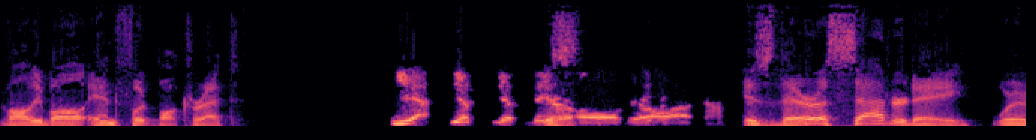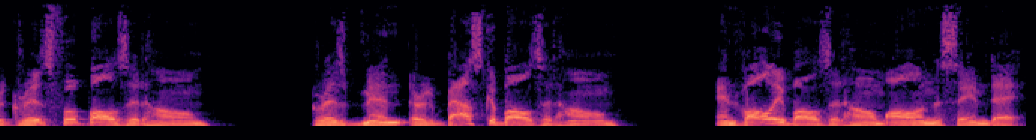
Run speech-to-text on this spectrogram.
volleyball and football, correct? Yeah, yep, yep. They Is- are all they're all out now. Is there a Saturday where Grizz football's at home, Grizz men or basketball's at home, and volleyball's at home all on the same day?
